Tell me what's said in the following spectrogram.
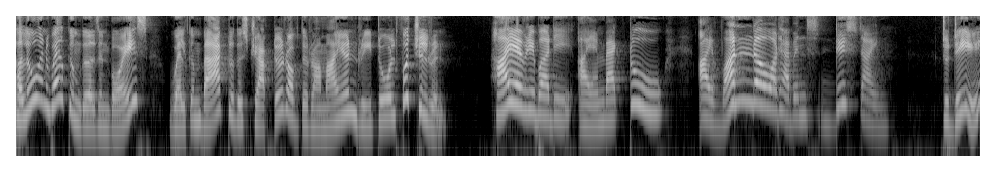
Hello and welcome, girls and boys. Welcome back to this chapter of the Ramayan retold for children. Hi everybody, I am back too. I wonder what happens this time. Today,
